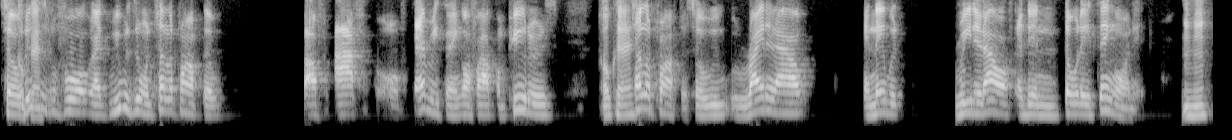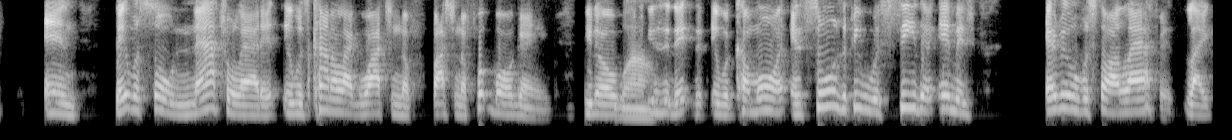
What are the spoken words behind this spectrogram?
So this is before like we was doing teleprompter off, off, off everything off our computers Okay. teleprompter. So we would write it out and they would read it off and then throw their thing on it. Mhm. And they were so natural at it. It was kind of like watching the watching a football game. You know, Wow. it, it- it would come on, and as soon as the people would see their image, everyone would start laughing. Like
